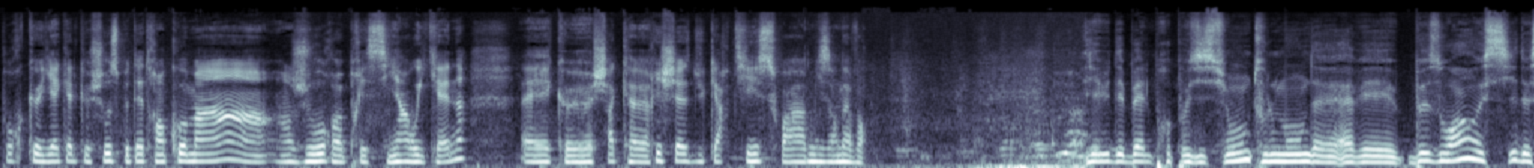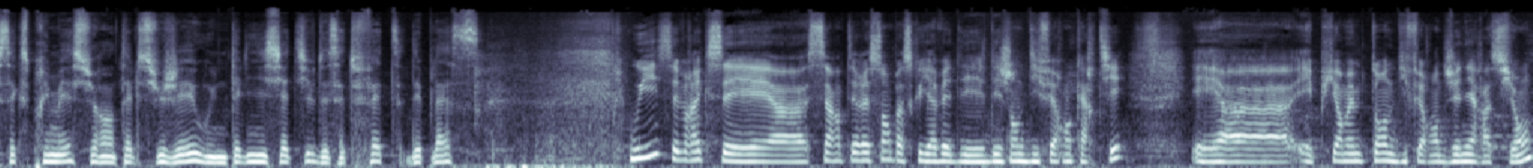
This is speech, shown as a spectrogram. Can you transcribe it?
pour qu'il y ait quelque chose peut-être en commun un, jour précis, un week-end, et que chaque richesse du quartier soit mise en avant. Il y a eu des belles propositions, tout le monde avait besoin aussi de s'exprimer sur un tel sujet ou une telle initiative de cette fête des places. Oui, c'est vrai que c'est euh, intéressant parce qu'il y avait des, gens de différents quartiers et, euh, et puis en même temps de différentes générations.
